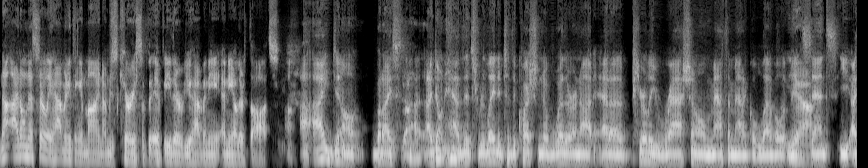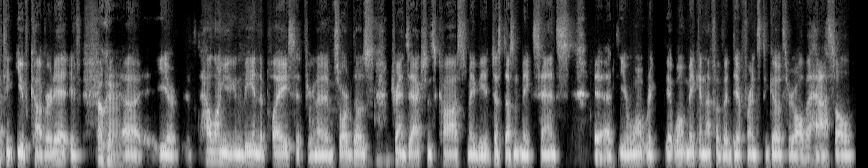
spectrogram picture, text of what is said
Not, I don't necessarily have anything in mind. I'm just curious if, if either of you have any any other thoughts. I, I don't, but I I don't have that's related to the question of whether or not at a purely rational mathematical level it makes yeah. sense. I think you've covered it. If okay, uh, you're how long are you're going to be in the place, if you're going to absorb those transactions costs, maybe it just doesn't make sense. It, you won't re, it won't make enough of a difference to go through all the hassle.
